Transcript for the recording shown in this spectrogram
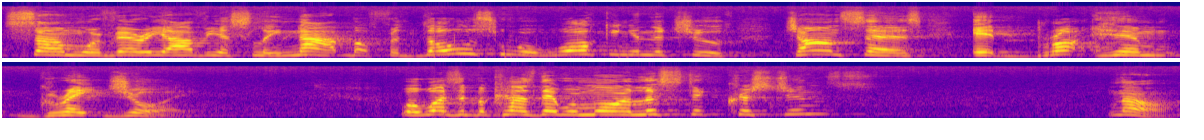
some were very obviously not. But for those who were walking in the truth, John says it brought him great joy. Well, was it because they were moralistic Christians? No.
